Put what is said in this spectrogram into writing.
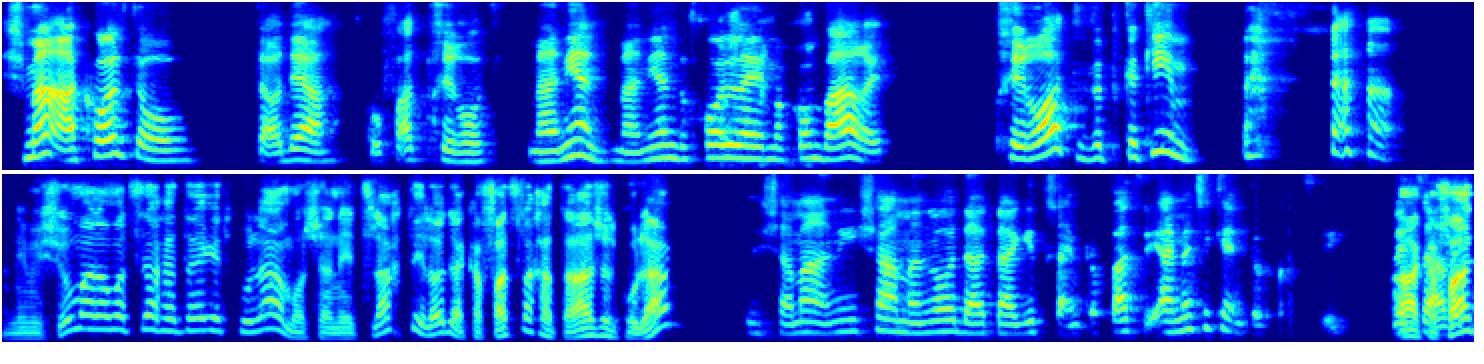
שמע, הכל טוב, אתה יודע, תקופת בחירות. מעניין, מעניין בכל אה, מקום בארץ. בחירות ופקקים. אני משום מה לא מצליח לתייג את כולם, או שאני הצלחתי, לא יודע, קפץ לך התראה של כולם? נשמה, אני שם, אני לא יודעת להגיד לך אם קפץ לי, האמת שכן קפץ. אה, קפץ?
